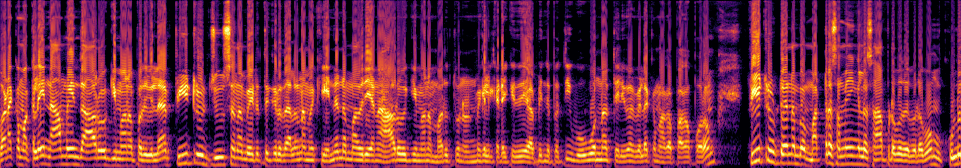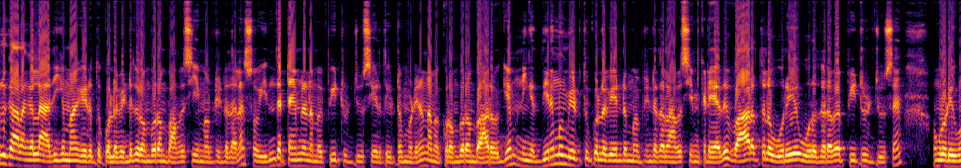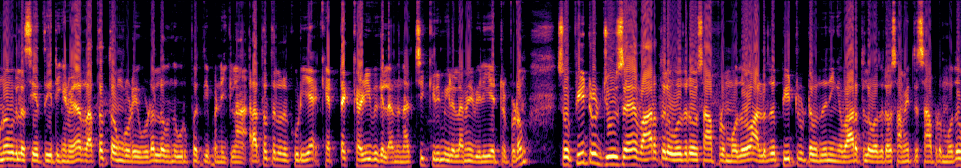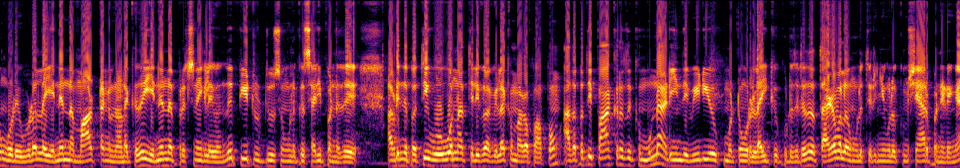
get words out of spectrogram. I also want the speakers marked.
Speaker 1: வணக்க மக்களே நாம இந்த ஆரோக்கியமான பதிவில் பீட்ரூட் ஜூஸை நம்ம எடுத்துக்கிறதால நமக்கு என்னென்ன மாதிரியான ஆரோக்கியமான மருத்துவ நன்மைகள் கிடைக்குது அப்படின்றத பற்றி ஒவ்வொன்றா தெளிவாக விளக்கமாக பார்க்க போகிறோம் பீட்ரூட்டை நம்ம மற்ற சமயங்களில் சாப்பிடுவதை விடவும் குளிர்காலங்களில் அதிகமாக எடுத்துக்கொள்ள வேண்டியது ரொம்ப ரொம்ப அவசியம் அப்படின்றதால ஸோ இந்த டைமில் நம்ம பீட்ரூட் ஜூஸ் எடுத்துக்கிட்டோம் அப்படின்னா நமக்கு ரொம்ப ரொம்ப ஆரோக்கியம். நீங்கள் தினமும் எடுத்துக்கொள்ள வேண்டும் அப்படின்றதெல்லாம் அவசியம் கிடையாது. வாரத்தில் ஒரே ஒரு தடவை பீட்ரூட் ஜூஸை உங்களுடைய உணவுகளை சேர்த்துக்கிட்டீங்க அப்படின்னா ரத்தத்தை உங்களுடைய உடலில் வந்து உற்பத்தி பண்ணிக்கலாம். ரத்தத்தில் இருக்கக்கூடிய கெட்ட கழிவுகள் அந்த நச்சு கிருமிகள் எல்லாமே வெளியேற்றப்படும். ஸோ பீட்ரூட் ஜூஸை வாரத்தில் ஒரு தடவை சாப்பிடும் போதோ அல்லது பீட்ரூட்டை வந்து நீங்கள் வாரத்தில் ஒரு தடவை சமைத்து சாப்பிடும் போதோ உங்களுடைய உடலில் என்னென்ன மாற்றங்கள் நடக்குது என்னென்ன பிரச்சனைகளை வந்து பீட்ரூட் ஜூஸ் உங்களுக்கு சரி பண்ணுது அப்படின்றத பற்றி ஒவ்வொன்றா தெளிவாக விளக்கமாக பார்ப்போம். அதை பற்றி பார்க்குறதுக்கு முன்னாடி இந்த வீடியோவுக்கு மட்டும் ஒரு லைக் கொடுத்துட்டு அந்த தகவலை உங்களுக்கு தெரிஞ்சவங்களுக்கும் ஷேர் பண்ணிடுங்க.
